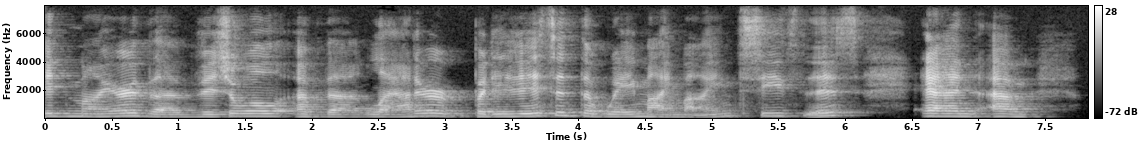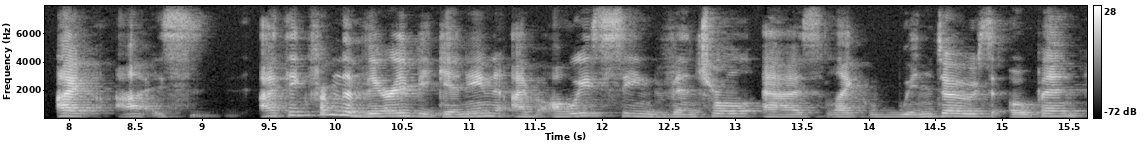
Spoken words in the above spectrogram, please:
admire the visual of the ladder, but it isn't the way my mind sees this. And um, I, I, I think from the very beginning, I've always seen ventral as like windows open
